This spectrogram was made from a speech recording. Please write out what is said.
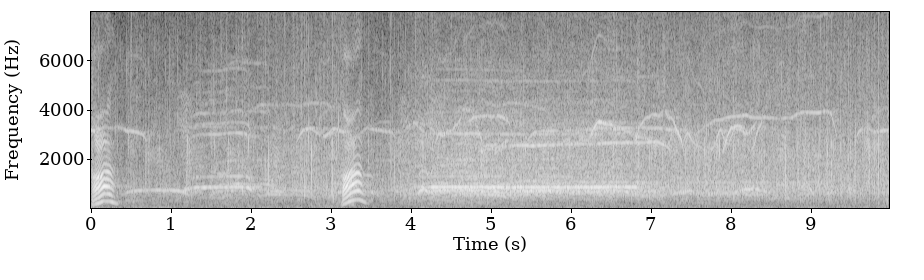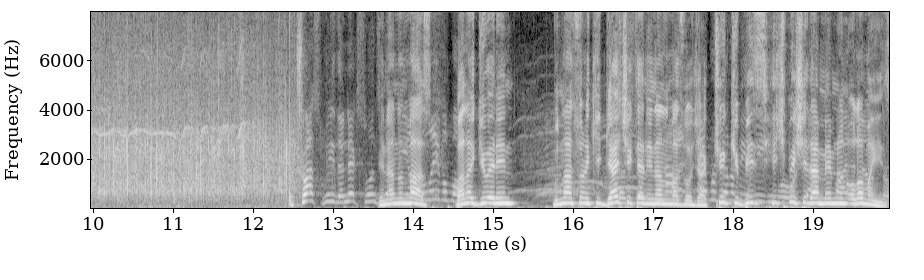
Ha? Ha? And trust me, the next one's gonna be İnanılmaz. Bana güvenin. Bundan sonraki gerçekten inanılmaz olacak. Çünkü biz hiçbir şeyden memnun olamayız.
